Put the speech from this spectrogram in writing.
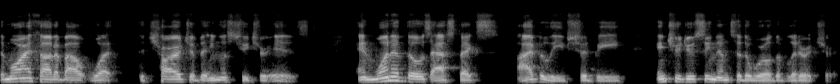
the more I thought about what the charge of the English teacher is. And one of those aspects, I believe, should be introducing them to the world of literature.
